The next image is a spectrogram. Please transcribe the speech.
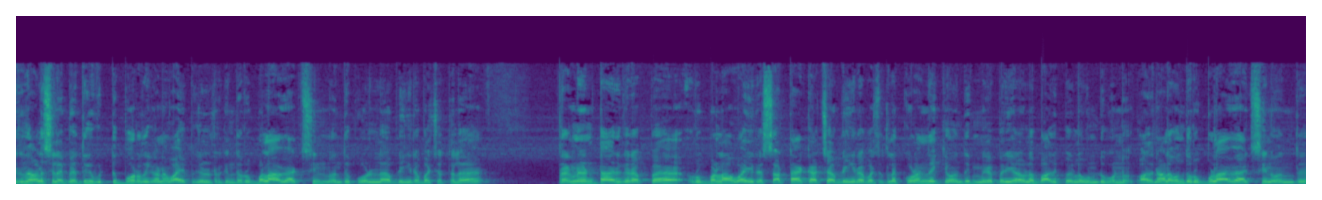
இருந்தாலும் சில பேர்த்துக்கு விட்டு போகிறதுக்கான வாய்ப்புகள் இருக்குது இந்த ருபல்லா வேக்சின் வந்து போடல அப்படிங்கிற பட்சத்தில் ப்ரெக்னெண்ட்டாக இருக்கிறப்ப ருபலா வைரஸ் அட்டாக் ஆச்சு அப்படிங்கிற பட்சத்தில் குழந்தைக்கு வந்து மிகப்பெரிய அளவில் பாதிப்புகளை உண்டு பண்ணும். அதனால் வந்து ருபலா வேக்சின் வந்து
